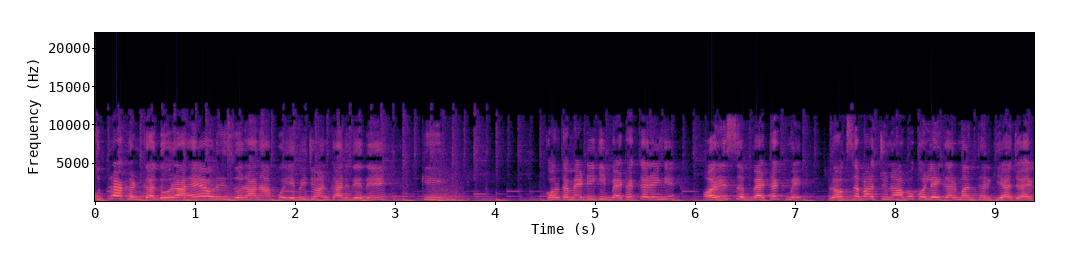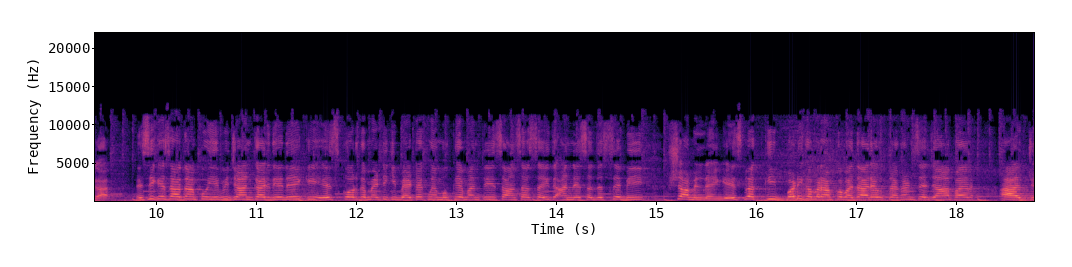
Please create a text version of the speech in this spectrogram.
उत्तराखंड का दौरा है और इस दौरान आपको यह भी जानकारी दे दें कि कोर कमेटी की बैठक करेंगे और इस बैठक में लोकसभा चुनावों को लेकर मंथन किया जाएगा। इसी के साथ आपको ये भी जानकारी दे दें कि इस कोर कमेटी की बैठक में मुख्यमंत्री, सांसद सहित अन्य सदस्य भी शामिल रहेंगे। इस वक्त की बड़ी खबर आपको बता रहे उत्तराखंड से, जहाँ पर आज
